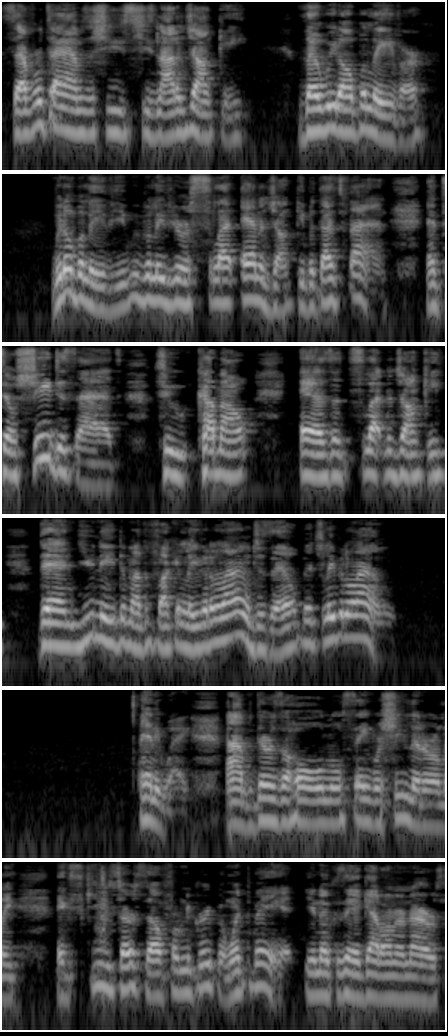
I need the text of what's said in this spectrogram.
several times that she's she's not a junkie, though we don't believe her. We don't believe you. We believe you're a slut and a junkie, but that's fine until she decides to come out as a slut and a junkie. Then you need to motherfucking leave it alone, Gizelle. Bitch, leave it alone. Anyway, um, there was a whole little scene where she literally excused herself from the group and went to bed, you know, because they had got on her nerves,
